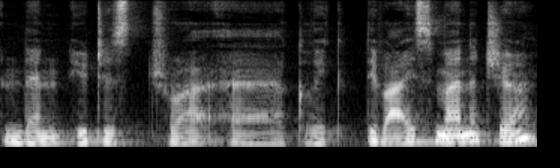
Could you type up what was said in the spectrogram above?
and then you just try uh, click device manager.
